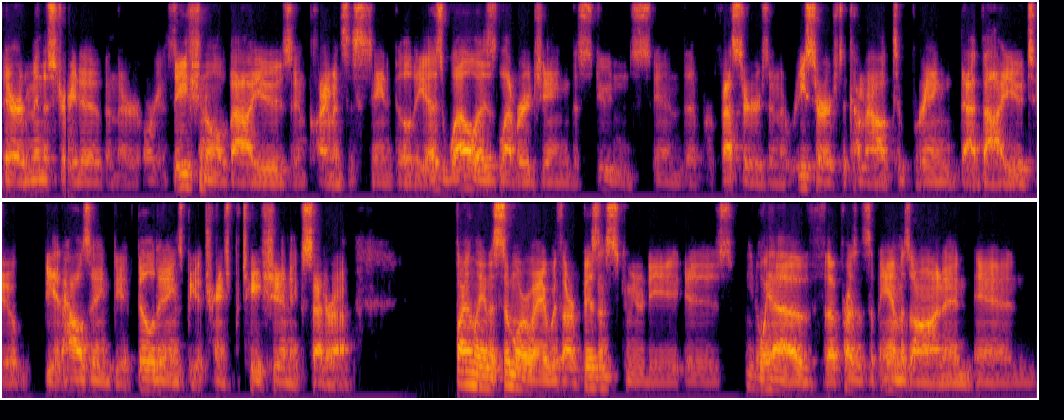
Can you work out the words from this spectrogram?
their administrative and their organizational values in climate sustainability, as well as leveraging the students and the professors and the research to come out to bring that value to be it housing, be it buildings, be it transportation, et cetera finally, in a similar way with our business community, is you know we have the presence of Amazon and and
